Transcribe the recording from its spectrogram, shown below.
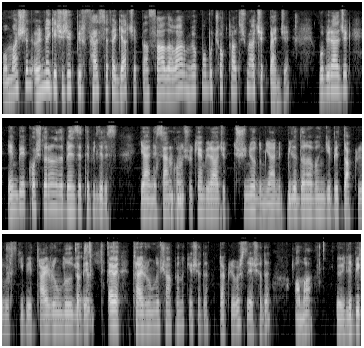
O maçların önüne geçecek bir felsefe gerçekten sahada var mı yok mu bu çok tartışmaya açık bence. Bu birazcık NBA koçlarına da benzetebiliriz. Yani sen konuşurken birazcık düşünüyordum yani Billy Donovan gibi, Doug Rivers gibi, Tyron Lue gibi. Tabii. Evet, Tyron Lue şampiyonluk yaşadı. Doug Rivers de yaşadı. Ama öyle bir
